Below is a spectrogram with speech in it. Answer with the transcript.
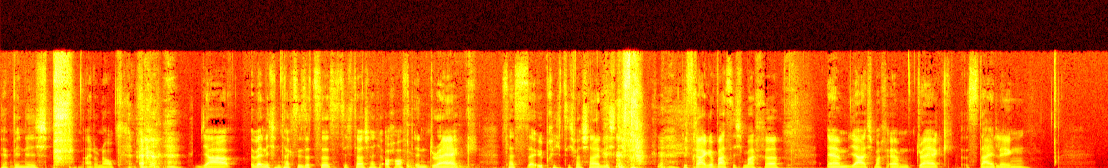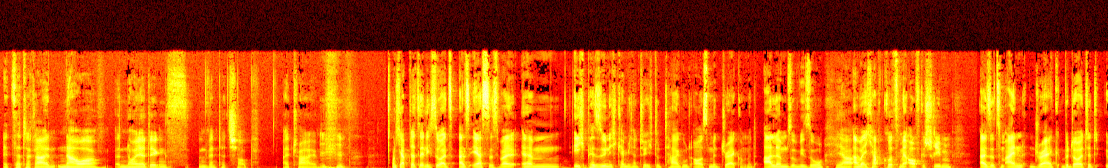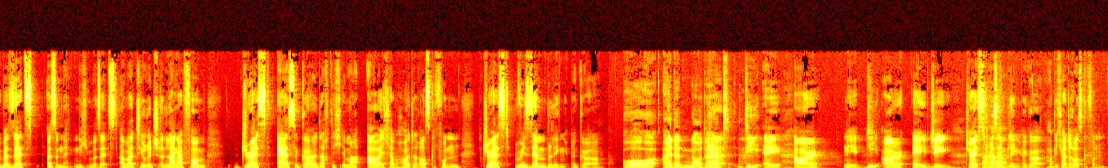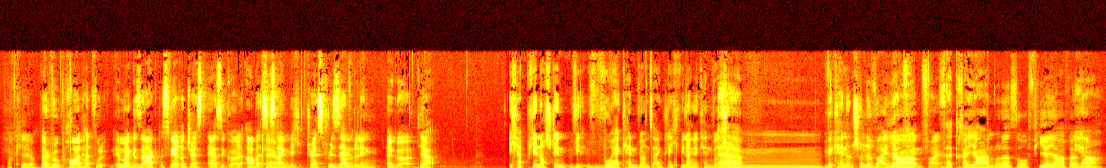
Wer bin ich? Pff, I don't know. ja, wenn ich im Taxi sitze, sitze ich da wahrscheinlich auch oft in Drag. Das heißt, es erübrigt sich wahrscheinlich die, Fra die Frage, was ich mache. Ähm, ja, ich mache ähm, Drag, Styling, etc. Now, neuerdings ein Vintage Shop. I try. Ich habe tatsächlich so als, als erstes, weil ähm, ich persönlich kenne mich natürlich total gut aus mit Drag und mit allem sowieso. Ja. Aber ich habe kurz mir aufgeschrieben, also zum einen, Drag bedeutet übersetzt, also nein, nicht übersetzt, aber theoretisch in langer Form, dressed as a girl, dachte ich immer. Aber ich habe heute rausgefunden, dressed resembling a girl. Oh, I didn't know Ja, that. D-A-R, nee, D-R-A-G. Dressed Ah. resembling a girl, habe ich heute rausgefunden. Okay. Weil RuPaul hat wohl immer gesagt, es wäre dressed as a girl, aber es Okay. ist eigentlich dressed resembling a girl. Ja. Ich habe hier noch stehen, wie, woher kennen wir uns eigentlich? Wie lange kennen wir uns Ähm, schon? Wir kennen uns schon eine Weile ja, auf jeden Fall. seit drei Jahren oder so, vier Jahre. Ja,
